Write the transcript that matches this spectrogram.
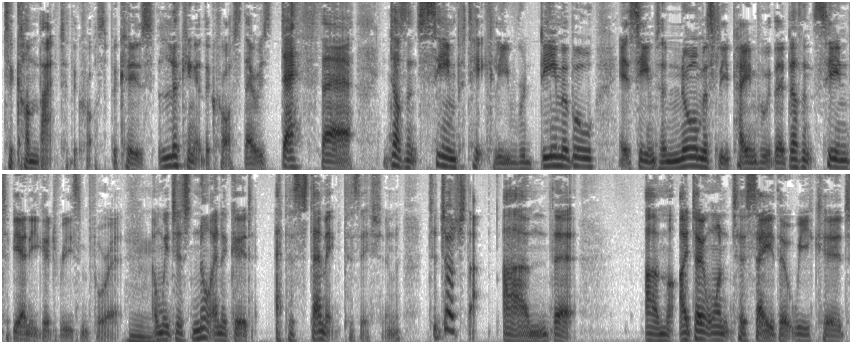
to come back to the cross because looking at the cross, there is death there. It doesn't seem particularly redeemable. It seems enormously painful. There doesn't seem to be any good reason for it, and we're just not in a good epistemic position to judge that. Um, that um, I don't want to say that we could.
